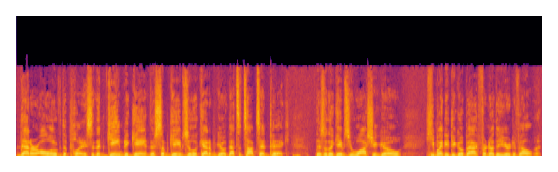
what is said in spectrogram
that are all over the place. And then game to game, there's some games you look at him and go, that's a top 10 pick. There's other games you watch and go, he might need to go back for another year of development.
